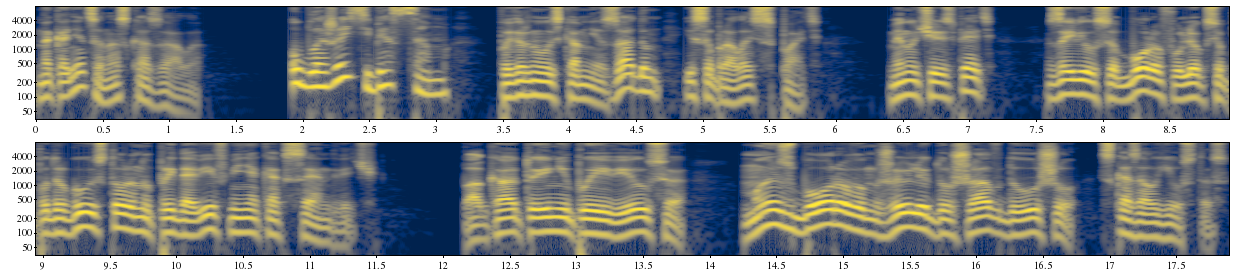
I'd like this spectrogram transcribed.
Наконец она сказала. «Ублажай себя сам», повернулась ко мне задом и собралась спать. Минут через пять заявился Боров, улегся по другую сторону, придавив меня как сэндвич. «Пока ты не появился, мы с Боровым жили душа в душу», — сказал Юстас.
